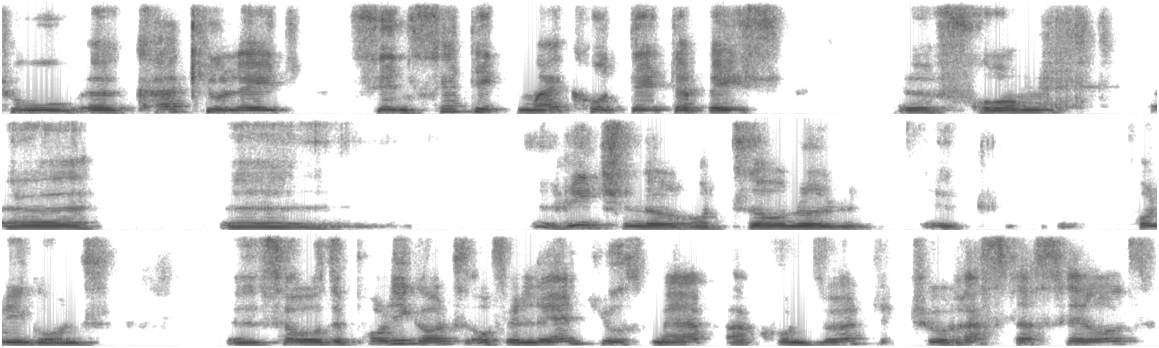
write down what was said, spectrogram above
to uh, calculate synthetic microdatabase uh, from regional or zonal polygons. Uh, so the polygons of a land use map are converted to raster cells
